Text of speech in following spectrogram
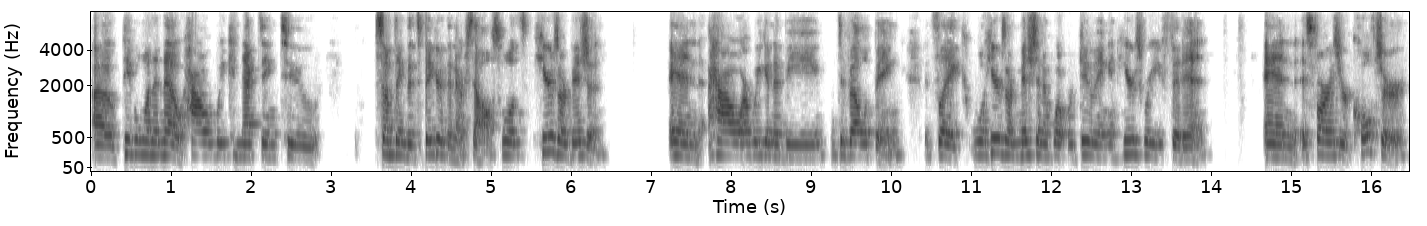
Uh, people want to know how are we connecting to something that's bigger than ourselves. Well, here's our vision. And how are we going to be developing? It's like, well, here's our mission of what we're doing, and here's where you fit in. And as far as your culture,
